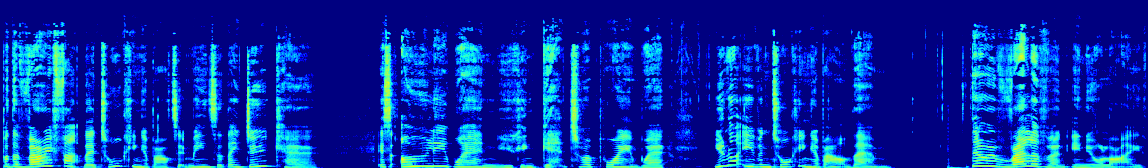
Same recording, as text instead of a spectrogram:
But the very fact they're talking about it means that they do care. It's only when you can get to a point where you're not even talking about them, they're irrelevant in your life.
